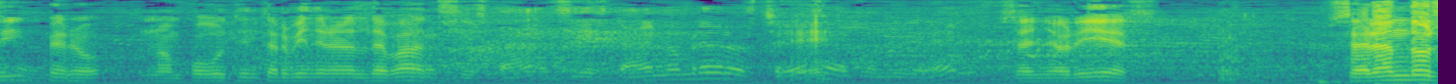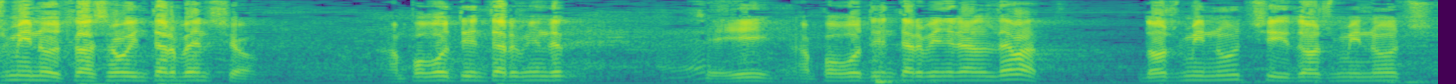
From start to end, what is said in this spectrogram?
Sí, però no han pogut intervindre en el debat. Si está, si está en nombre de los tres, eh, con Lider. Senyories, seran dos minuts la seva intervenció. Han pogut intervindre... Sí, han pogut intervindre en el debat. Dos minuts i dos minuts.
